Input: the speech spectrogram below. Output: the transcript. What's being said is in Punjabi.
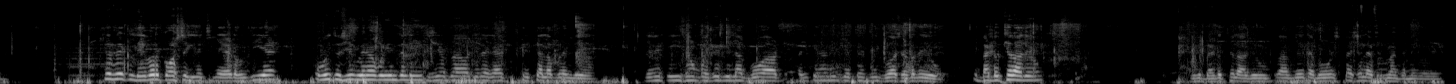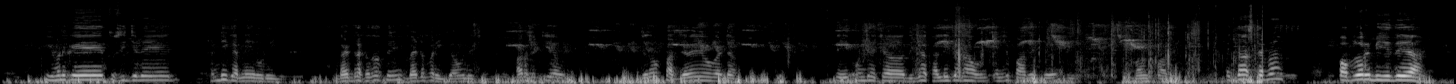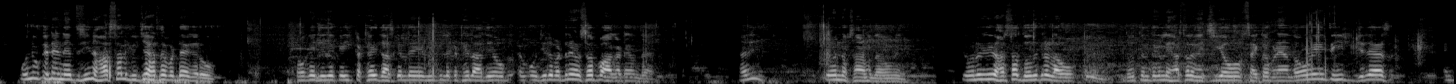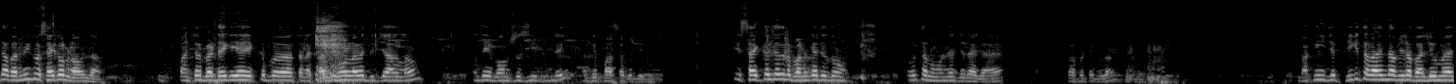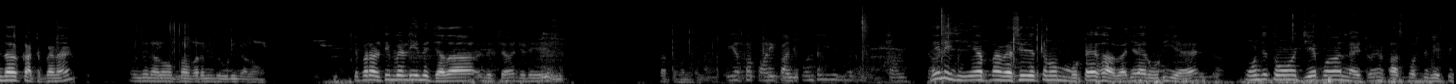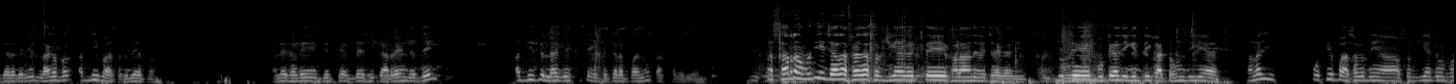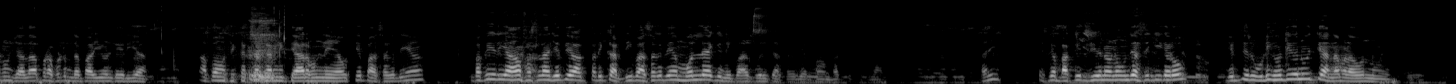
ਸਿਰਫ ਇੱਕ ਲੇਬਰ ਕਾਸਟ ਇਹਦੇ ਵਿੱਚ ਐਡ ਹੁੰਦੀ ਹੈ। ਉਹ ਵੀ ਤੁਸੀਂ ਕੋਈ ਨਾ ਕੋਈ ਇਹਦੇ ਲਈ ਤੁਸੀਂ ਆਪਦਾ ਜਿਹੜਾ ਹੈਗਾ ਤਰੀਕਾ ਲੱਭ ਲੈਂਦੇ ਹੋ। ਜਿਵੇਂ ਕਈ ਸਾਨੂੰ ਪੁੱਛਦੇ ਵੀ ਨਾ ਗੋਆ ਅਸੀਂ ਕਹਿੰਦੇ ਨਹੀਂ ਜਿੱਥੇ ਤੁਸੀਂ ਗੋਆ ਛੱਡਦੇ ਹੋ ਇਹ ਬੈੱਡ ਉੱਥੇ ਲਾ ਦਿਓ। ਜਿਹੜੇ ਬੈੱਡ ਉੱਥੇ ਲਾ ਦਿਓ, ਤਾਂ ਤੁਹਾਨੂੰ ਸਪੈਸ਼ਲ ਐਫਰਟ ਨਾ ਕਰਨੀ ਪਵੇ ਈਵਨ ਕਿ ਤੁਸੀਂ ਜਿਹੜੇ ਠੰਡੀ ਕਰਨੀ ਰੂੜੀ, ਬੈੱਡ ਰੱਖ ਦਿਓ ਤੇ ਬੈੱਡ ਭਰੀ ਜਾਓ ਉਹਦੇ 'ਚ ਹਰ ਸੁੱਚੀ ਆਓ। ਜਦੋਂ ਭਰ ਜਾਵੇ ਉਹ ਬੈੱਡ, ਤੇ ਉਹਦੇ 'ਚ ਦੂਜਾ ਖਾਲੀ ਕਰਨਾ ਉਹਦੇ 'ਚ ਪਾ ਦੇ ਬੰਦ ਪਾ ਦੇ ਇਦਾਂ ਸਟੈਪ ਨਾ ਪਪੂਲਰ ਬੀਜਦੇ ਆ। ਉਹਨੂੰ ਕਹਿੰਦੇ ਨੇ, ਤੁਸੀਂ ਨਾ ਹਰ ਸਾਲ ਬੀਜਿਆ, ਹਰ ਸਾਲ ਵੱਢਿਆ ਕਰੋ। ਕਿਉਂਕਿ ਜਿਹੜੇ ਕਈ ਇਕੱਠੇ 10 ਕਿੱਲੇ 20 ਕਿੱਲੇ ਇਕੱਠੇ ਲਾ ਦਿਓ, ਉਹ ਜਿਹੜੇ ਵੱਢਣੇ ਉਹ ਸਭ ਪਾ ਕੱਟਿਆ ਹੁੰਦਾ। ਹੈ ਹਾਂਜੀ? ਤੇ ਉਹ ਨੁਕਸਾਨ ਹੁੰਦਾ ਉਵੇਂ। ਤੇ ਉਹਨੂੰ ਜੀ ਹਰ ਸਾਲ ਦੋ ਦੋ ਕਿੱਲੇ ਲਾਓ। ਦੋ ਤਿੰਨ ਕਿੱਲੇ ਹਰ ਸਾਲ ਵੇਚੀ ਜਾਓ ਸਾਈਕਲ ਬਣਿਆ ਹੁੰਦਾ ਉਵੇਂ ਹੀ ਤੁਸੀਂ ਜਿਹੜਾ ਇੰਦਾ ਵਰਮੀ ਕੋ ਸਾਈਕਲ ਬਣਾਓ ਹੁੰਦਾ ਪੰਜ ਚਾਰ ਬੈੱਡ ਹੈਗੇ ਆ, ਇੱਕ ਤੁਹਾਡਾ ਖਾਲੀ ਹੋਣ ਲੱਗੇ ਦੂਜਾ ਲਾਓ। ਉਹਦੇ ਬੰਸ ਤੁਸੀਂ ਉਹਦੇ ਅੱਗੇ ਪਾ ਸਕਦੇ ਹੋ। ਇਹ ਸਾਈਕਲ ਜਦੋਂ ਬਣ ਗਿਆ ਜਦੋਂ, ਉਹ ਤੁਹਾਨੂੰ ਉਹਦਾ ਜਿਹੜਾ ਹੈਗਾ ਪ੍ਰੋਫਿਟੇਬਲ ਬਾਕੀ ਜੇ ਠੀਕ ਤਰ੍ਹਾਂ ਇਹਦਾ ਜਿਹੜਾ ਵੈਲਿਊ ਮੈਂ ਇਹਦਾ ਘੱਟ ਪੈਣਾ ਉਹਦੇ ਨਾਲੋਂ ਆਪਾਂ ਵਰਮ ਜ਼ਰੂਰੀ ਨਾਲੋਂ। ਤੇ ਪਰ ਅਲਟੀਮੇਟਲੀ ਇਹਦੇ ਜ਼ਿਆਦਾ ਇਹਦੇ ਚ ਜਿਹੜੇ ਇਹ ਆਪਾਂ ਪਾਣੀ 5 ਕੁਇੰਟਲ ਹੀ ਨਹੀਂ ਨਹੀਂ ਜੀ, ਇਹ ਆਪਾਂ ਵੈਸੇ ਜੇ ਤੁਹਾਨੂੰ ਮੋਟਾ ਹਿਸਾਬ ਹੈ, ਜਿਹੜਾ ਰੂੜੀ ਹੈ ਉਹਦੇ ਤੋਂ ਜੇ ਆਪਾਂ ਨਾਈਟ੍ਰੋਜਨ ਫਾਸਫੋਰਸ ਦੇ ਬੇਸ ਤੇ ਗੱਲ ਕਰੀਏ, ਲਗਭਗ ਅੱਧੀ ਪਾ ਸਕਦੇ ਆਪਾਂ। ਹਲੇ ਸਾਡੇ ਜਿੱਥੇ ਅੱਡੇ ਅਸੀਂ ਕਰ ਰਹੇ ਹਾਂ ਤੇ ਅੱਧੀ ਤੋਂ ਲੈ ਕੇ ਇੱਕ ਢੇਰ ਤੱਕ ਆਪਾਂ ਨੂੰ ਕਰ ਸਕਦੇ ਹਾਂ। ਆ ਸਾਰਾ ਨਾਲੋਂ ਵਧੀਆ ਜ਼ਿਆਦਾ ਫਾਇਦਾ ਸਬਜ਼ੀਆਂ ਵਿੱਚ ਤੇ ਫਲਾਂ ਦੇ ਵਿੱਚ ਹੈਗਾ ਜੀ। ਜਿੱਥੇ ਬੂਟਿਆਂ ਦੀ ਗਿਣਤੀ ਘੱਟ ਹੁੰਦੀ ਹੈ, ਹਨਾ ਜੀ? ਉੱਥੇ ਪਾ ਸਕਦੇ ਹਾਂ, ਸਬਜ਼ੀਆਂ ਚੋਂ ਆਪਾਂ ਨੂੰ ਜ਼ਿਆਦਾ ਪ੍ਰੋਫਿਟ ਹੁੰਦਾ ਪਾਰੀਵੰਟ ਏਰੀਆ ਆਪਾਂ ਉੱਥੇ ਖਰਚਾ ਕਰਨ ਲਈ ਤਿਆਰ ਹੁੰਨੇ ਆ ਉੱਥੇ ਪਾ ਸਕਦੇ ਹਾਂ। ਬਾਕੀ ਜਿਹੜੀ ਆਮ ਫਸਲਾਂ ਜਿੱਥੇ ਆਪ ਤੁਹਾਡੀ ਘਰ ਦੀ ਪਾ ਸਕਦੇ ਹਾਂ ਮੁੱਲ ਲੈ ਕੇ ਨਹੀਂ ਪਾ ਪੂਰੀ ਕਰ ਸਕਦੇ ਆਪਾਂ ਬਾਕੀ ਫਸਲਾਂ। ਹਾਂਜੀ? ਇਸ ਕਰਕੇ ਬਾਕੀ ਤੁਸੀਂ ਉਹਨਾਂ ਨੂੰ ਉਹਦੇ ਵਾਸਤੇ ਕੀ ਕਰੋ, ਜਿਹੜੀ ਰੂੜੀ ਹੁੰਦੀ ਉਹਨੂੰ ਵੀ ਧਿਆਨ ਨਾਲ ਬਣਾਓ ਉਹਨੂੰ ਵੀ।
